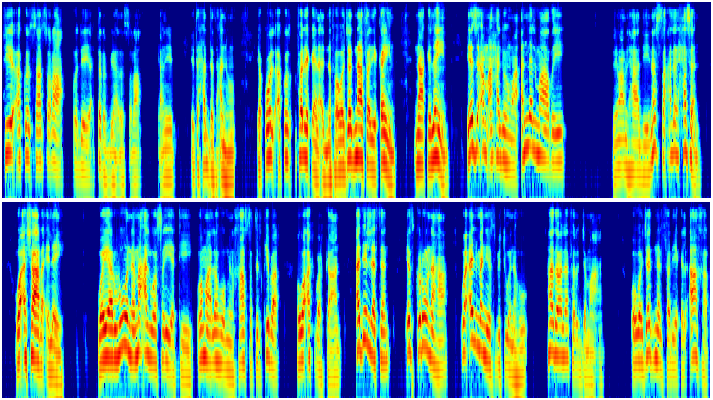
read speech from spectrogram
في أكو صار صراع ودي يعترف بهذا الصراع يعني يتحدث عنه. يقول أكو فريقين عندنا فوجدنا فريقين ناقلين. يزعم أحدهما أن الماضي الإمام الهادي نص على الحسن وأشار إليه. ويروون مع الوصية وما له من خاصة الكبر هو أكبر كان أدلة يذكرونها وعلما يثبتونه. هذا فرد الجماعة. ووجدنا الفريق الآخر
